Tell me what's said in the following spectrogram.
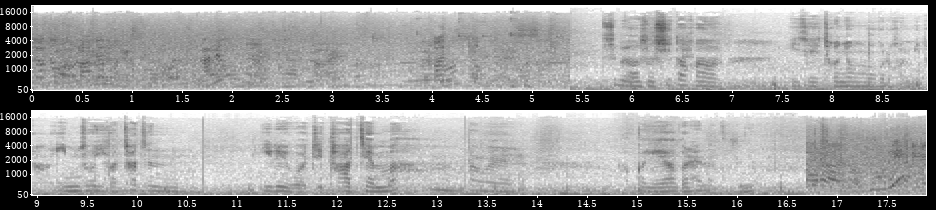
짜장면 라면만 라면? 맛있어. 와서 쉬다가 이제 저녁 먹으러 갑니다. 임소희가 찾은 이름이 뭐였지? 다 젬마? 땅을 아까 예약을 해놨거든요. with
